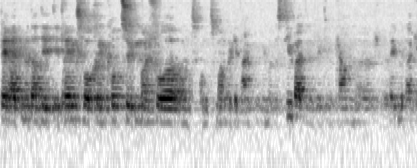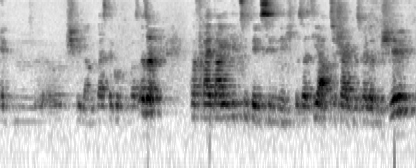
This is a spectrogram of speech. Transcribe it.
bereiten wir dann die, die Trainingswoche in Grundzügen mal vor und, und machen mir Gedanken, wie man das Team weiterentwickeln kann, äh, reden mit Agenten, äh, Spielern, weiß der Gott was. Also äh, Freitage gibt es in dem Sinn nicht. Das heißt, hier abzuschalten ist relativ schwierig.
